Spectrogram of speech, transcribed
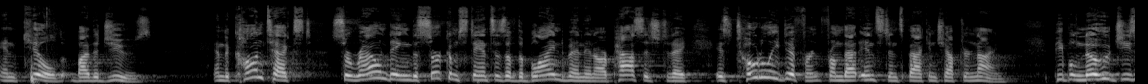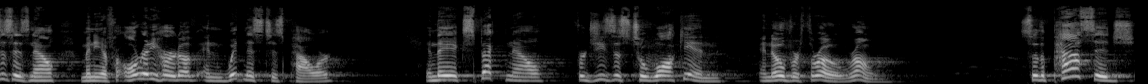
and killed by the Jews. And the context surrounding the circumstances of the blind men in our passage today is totally different from that instance back in chapter 9. People know who Jesus is now, many have already heard of and witnessed his power, and they expect now for Jesus to walk in and overthrow Rome. So the passage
